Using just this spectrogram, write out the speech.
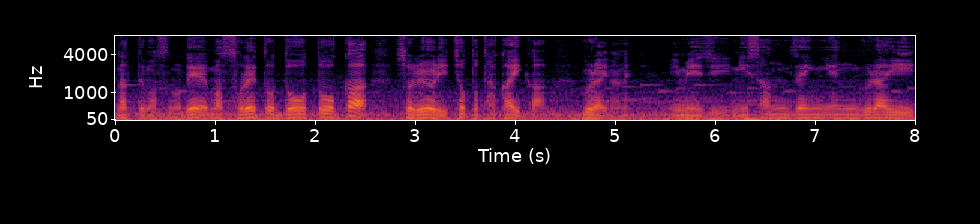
なってますので、まあ、それと同等か、それよりちょっと高いかぐらいなね、イメージ2、3000円ぐらい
